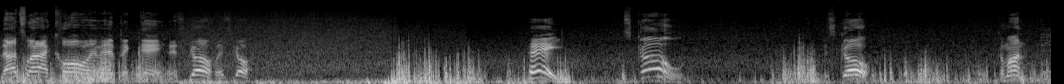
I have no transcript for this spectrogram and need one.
That's what I call an epic day. Let's go, let's go. Hey, let's go. Let's go. Come on.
